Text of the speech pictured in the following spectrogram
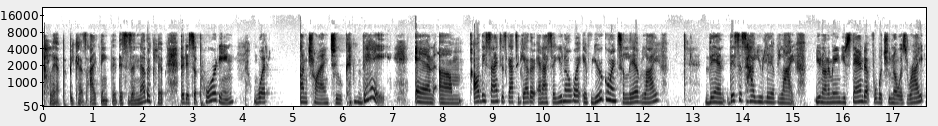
clip because i think that this is another clip that is supporting what I'm trying to convey. And um, all these scientists got together, and I said, you know what? If you're going to live life, then this is how you live life. You know what I mean? You stand up for what you know is right.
